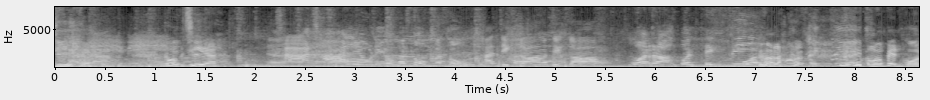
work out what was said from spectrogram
เนื้อแบบกองเชียร์กองเชียร์ช้าช้าเร็วเร็วผสมผสมอาจิกกล้องอาจิกกล้องหัวเราะบนเซ็กซี่มึงเปลี่ยนโพส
